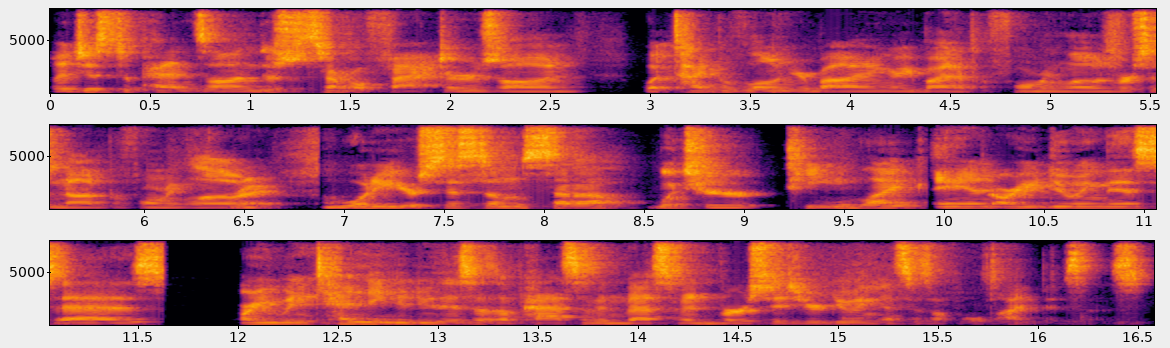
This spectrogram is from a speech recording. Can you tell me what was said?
It just depends on. There's several factors on what type of loan you're buying. Are you buying a performing loan versus a non-performing loan? Right. What are your systems set up? What's your team like? And are you doing this as are you intending to do this as a passive investment versus you're doing this as a full-time business?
